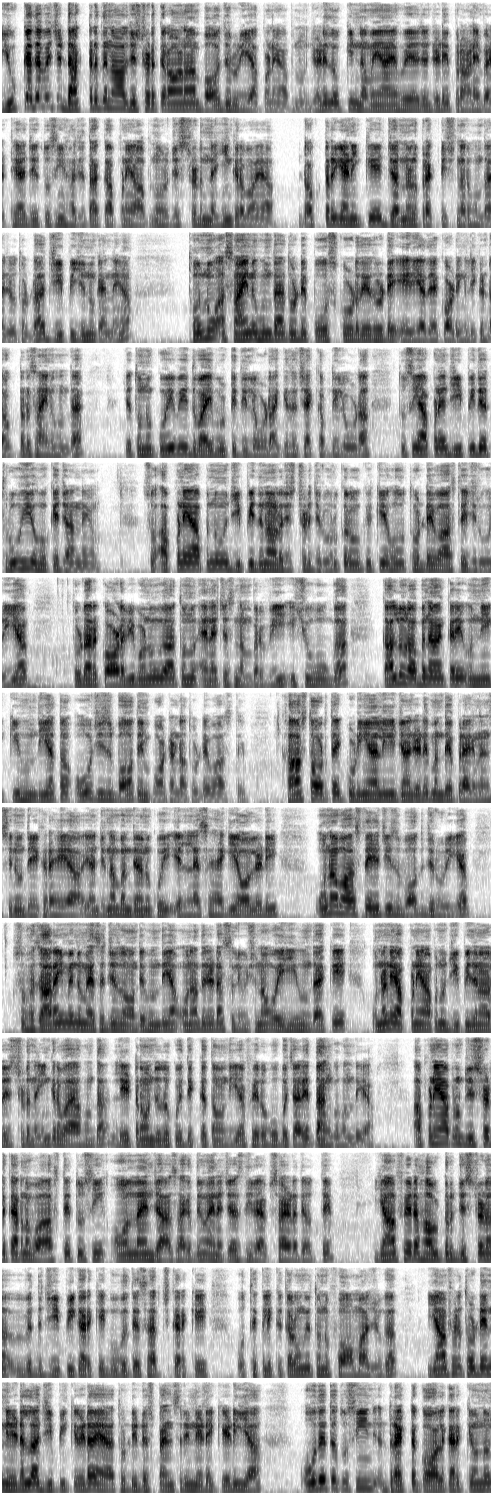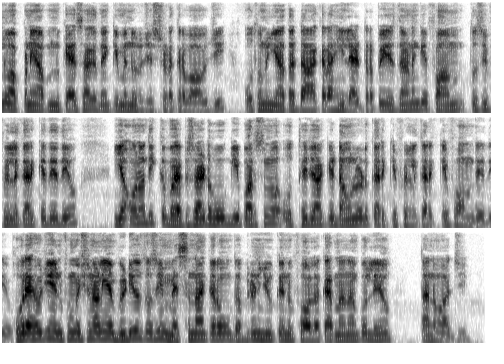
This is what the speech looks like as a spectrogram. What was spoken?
UK ਦੇ ਵਿੱਚ doctor ਦੇ ਨਾਲ ਰਜਿਸਟਰਡ ਕਰਾਉਣਾ ਬਹੁਤ ਜ਼ਰੂਰੀ ਹੈ ਆਪਣੇ ਆਪ ਨੂੰ। ਜਿਹੜੇ ਲੋਕੀ ਨਵੇਂ ਆਏ ਹੋਏ ਆ ਜਾਂ ਜਿਹੜੇ ਪੁਰਾਣੇ ਬੈਠੇ ਆ, ਜੇ ਤੁਸੀਂ ਹਜੇ ਤੱਕ ਆਪਣੇ ਆਪ ਨੂੰ ਰਜਿਸਟਰਡ ਨਹੀਂ ਕਰਵਾਇਆ, ਡਾਕਟਰ ਯਾਨੀ ਕਿ ਜਨਰਲ ਪ੍ਰੈਕਟੀਸ਼ਨਰ ਹੁੰਦਾ ਜੋ ਤੁਹਾਡਾ, ਜੀਪੀ ਜਿਹਨੂੰ ਕਹਿੰਦੇ ਆ, ਤੁਹਾਨੂੰ ਅਸਾਈਨ ਹੁੰਦਾ ਤੁਹਾਡੇ ਪੋਸਟ ਕੋਡ ਦੇ, ਤੁਹਾਡੇ ਏਰੀਆ ਦੇ ਅਕੋਰਡਿੰਗਲੀ ਇੱਕ ਡਾਕਟਰ ਅਸਾਈਨ ਹੁੰਦਾ ਜੇ ਤੁਹਾਨੂੰ ਕੋਈ ਵੀ ਦਵਾਈ ਬੂਟੀ ਦੀ ਲੋੜ ਆ, ਕਿਸੇ ਚੈੱਕਅਪ ਦੀ ਲੋੜ ਆ, ਤੁਸੀਂ ਆਪਣੇ ਜੀਪੀ ਦੇ ਥਰੂ ਹੀ ਹੋ ਕੇ ਜਾਂਦੇ ਹੋ। ਸੋ ਆਪਣੇ ਆਪ ਨੂੰ ਜੀਪੀ ਦੇ ਨਾਲ ਰਜਿਸਟਰਡ ਜ਼ਰੂਰ ਕਰੋ ਕਿਉਂਕਿ ਉਹ ਤੁਹਾਡੇ ਵਾਸਤੇ ਜ਼ਰੂਰੀ ਆ। ਤੁਹਾਡਾ ਰਿਕਾਰਡ ਵੀ ਬਣੂਗਾ, ਤੁਹਾਨੂੰ ਐਨਐਚਐਸ ਨੰਬਰ ਵੀ ਇਸ਼ੂ ਹੋਊਗਾ। ਕੱਲ ਨੂੰ ਰੱਬ ਨਾ ਕਰੇ 19 ਕੀ ਹੁੰਦੀ ਆ, ਤਾਂ ਉਹ ਚੀਜ਼ ਬਹੁਤ ਇੰਪੋਰਟੈਂਟ ਆ ਤੁਹਾਡੇ ਵਾਸਤੇ। ਖਾਸ ਤੌਰ ਤੇ ਕੁੜੀਆਂ ਲਈ ਜਾਂ ਜਿਹੜੇ ਬੰਦੇ ਪ੍ਰੈਗਨੈਂਸੀ ਨੂੰ ਦੇਖ ਰਹੇ ਆ, ਜਾਂ ਜਿਨ੍ਹਾਂ ਬੰਦਿਆਂ ਨੂੰ ਕੋਈ ਇਲਨੈਸ ਹੈਗੀ ਆਲਰੇਡੀ ਉਹਨਾਂ ਵਾਸਤੇ ਇਹ ਚੀਜ਼ ਬਹੁਤ ਜ਼ਰੂਰੀ ਆ। ਸੋ ਹਜ਼ਾਰਾਂ ਹੀ ਮੈਨੂੰ ਮੈਸੇजेस ਆਉਂਦੇ ਹੁੰਦੇ ਆ, ਉਹਨਾਂ ਦਾ ਜਿਹੜਾ ਸੋਲੂਸ਼ਨ ਆ, ਉਹ ਇਹੀ ਹੁੰਦਾ ਕਿ ਉਹਨਾਂ ਨੇ ਆਪਣੇ ਆਪ ਨੂੰ ਜੀਪੀ ਦੇ ਨਾਲ ਰਜਿਸਟਰਡ ਨਹੀਂ ਕਰਵਾਇਆ ਹੁੰਦਾ। ਲੇਟਰ ਔਨ ਜਦੋਂ ਕੋਈ ਦਿੱਕਤ ਆਉਂਦੀ ਆ, ਫਿਰ ਉਹ ਵਿਚਾਰੇ ਤੰਗ ਹੁੰਦੇ ਆ। ਆਪਣੇ ਆਪ ਨੂੰ ਰਜਿਸਟਰਡ ਕਰਨ ਵਾਸਤੇ ਤੁਸੀਂ ਆਨਲਾਈਨ ਜਾ ਸਕਦੇ ਹੋ ਐਨਐਚਐਸ ਦੀ ਵੈਬਸਾਈਟ ਦੇ ਉੱਤੇ। ਜਾਂ ਫਿਰ how to registered with GP ਕਰਕੇ ਗੂਗਲ ਤੇ ਸਰਚ ਕਰਕੇ ਉੱਥੇ ਕਲਿੱਕ ਕਰੋਗੇ, ਤੁਹਾਨੂੰ ਫਾਰਮ ਆ ਜਾਊਗਾ। ਜਾਂ ਫਿਰ ਤੁਹਾਡੇ ਨੇੜਲਾ ਜੀਪੀ ਕਿਹੜਾ ਆ, ਤੁਹਾਡੀ ਡਿਸਪੈਂਸਰੀ ਨੇੜੇ ਕਿਹੜੀ ਆ, ਉਹਦੇ ਤੇ ਤੁਸੀਂ ਡਾਇਰੈਕਟ ਕਾਲ ਕਰਕੇ ਉਹਨਾਂ ਨੂੰ ਆਪਣੇ ਆਪ ਨੂੰ ਕਹਿ ਸਕਦੇ ਆ ਕਿ ਮੈਨੂੰ ਰਜਿਸਟਰਡ ਕਰਵਾਓ ਜੀ। ਉਹ ਤੁਹਾਨੂੰ ਜਾਂ ਤਾਂ ਡਾਕ ਰਾਹੀਂ ਲੈਟਰ ਭੇਜ ਦੇਣਗੇ ਫਾਰਮ ਤੁਸੀਂ ਫਿਲ ਕਰਕੇ ਦੇ ਦਿਓ, ਜਾਂ ਉਹਨਾਂ ਦੀ ਇੱਕ ਵੈਬਸਾਈਟ ਹੋਊਗੀ ਪਰਸਨਲ ਉੱਥੇ ਜਾ ਕੇ ਡਾਊਨਲੋਡ ਕਰਕੇ ਫਿਲ ਕਰਕੇ ਫਾਰਮ ਦੇ ਦਿਓ। ਹੋਰ ਇਹੋ ਜਿਹੀ ਇਨਫੋਰਮੇਸ਼ਨ ਵਾਲੀਆਂ ਵੀਡੀਓਜ਼ ਤੁਸੀਂ ਮਿਸ ਨਾ ਕਰੋ ਗੱਬਰਨ ਯੂਕੇ ਨੂੰ ਫੋਲੋ ਕਰਨਾ ਨਾ ਭੁੱਲਿਓ। ਧੰਨਵਾਦ ਜੀ।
